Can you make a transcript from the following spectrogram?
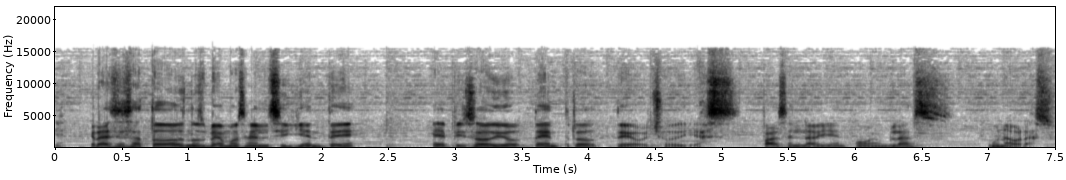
Gracias a todos, nos vemos en el siguiente episodio dentro de ocho días. Pásenla bien, joven Blas. Un abrazo.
